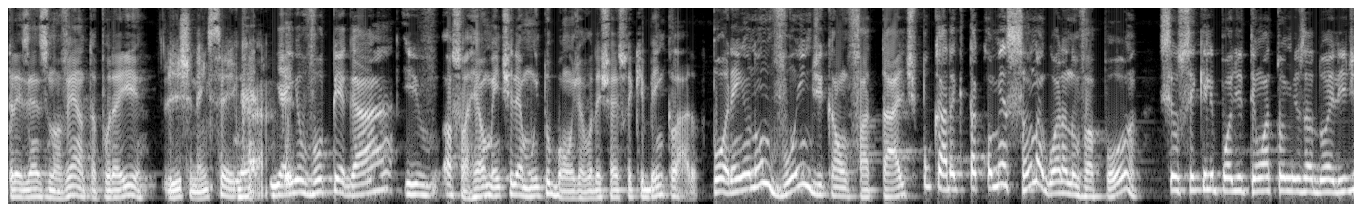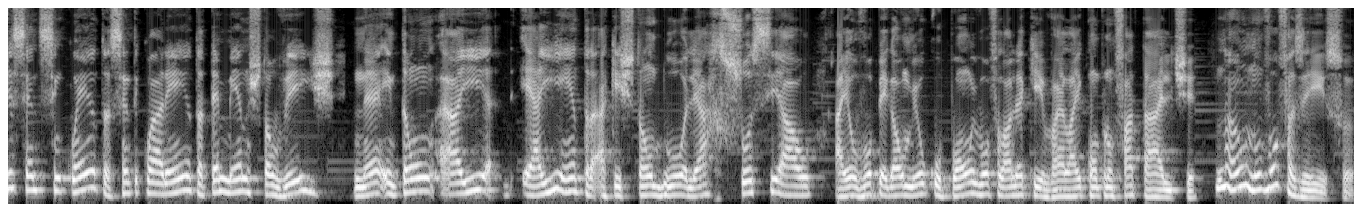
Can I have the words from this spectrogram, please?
390 por aí. Ixi, nem sei, né? cara. E aí eu vou pegar e, olha só, realmente ele é muito bom, já vou deixar isso aqui bem claro. Porém, eu não vou indicar um Fatality pro cara que tá começando agora no vapor, se eu sei que ele pode ter um atomizador ali de 150, 140, até menos talvez, né? Então aí, é, aí entra a questão do olhar social. Aí eu vou pegar o meu cupom e vou falar, olha aqui, vai lá e compra um Fatality. Não, não vou fazer isso.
